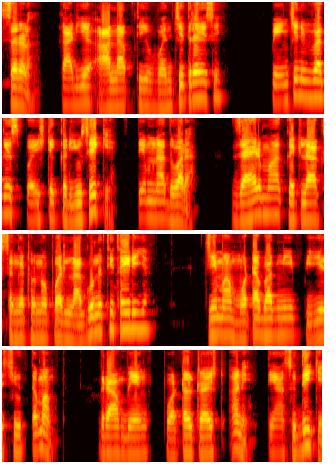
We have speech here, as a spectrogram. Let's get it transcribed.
સરળ કાર્ય આ લાભથી વંચિત રહે છે. પેન્શન વિભાગે સ્પષ્ટ કર્યું છે કે તેમના દ્વારા જાહેરમાં કેટલાક સંગઠનો પર લાગુ નથી થઈ રહ્યા, જેમાં મોટાભાગની પીએસયુ તમામ ગ્રામ બેંક, પોર્ટલ ટ્રસ્ટ અને ત્યાં સુધી કે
